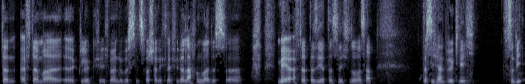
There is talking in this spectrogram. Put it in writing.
dann öfter mal äh, Glück, ich meine, du wirst jetzt wahrscheinlich gleich wieder lachen, weil das äh, mir ja öfter passiert, dass ich sowas habe, dass ich halt wirklich so die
